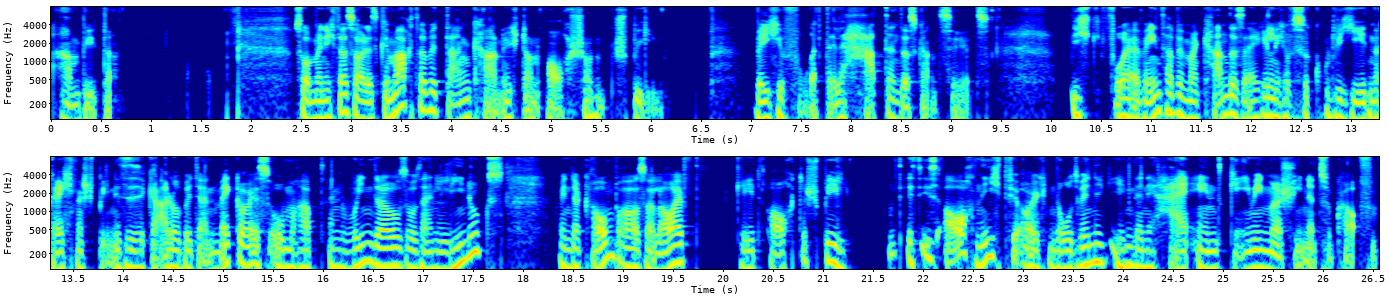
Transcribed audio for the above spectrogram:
Anbieter. So, wenn ich das alles gemacht habe, dann kann ich dann auch schon spielen. Welche Vorteile hat denn das Ganze jetzt? ich vorher erwähnt habe, man kann das eigentlich auf so gut wie jeden Rechner spielen. Es ist egal, ob ihr ein macOS oben habt, ein Windows oder ein Linux. Wenn der Chrome-Browser läuft, geht auch das Spiel. Und es ist auch nicht für euch notwendig, irgendeine High-End-Gaming-Maschine zu kaufen.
